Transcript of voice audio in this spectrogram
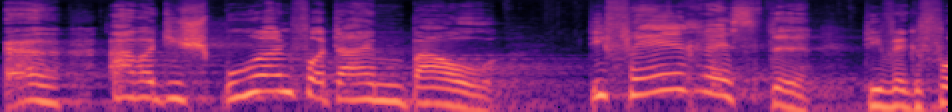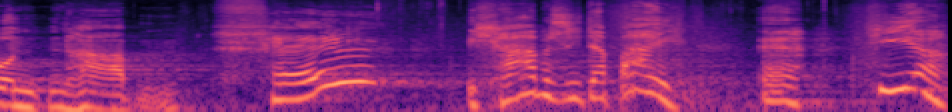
äh, aber die Spuren vor deinem Bau, die Fellreste, die wir gefunden haben. Fell? Ich habe sie dabei. Äh, hier,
